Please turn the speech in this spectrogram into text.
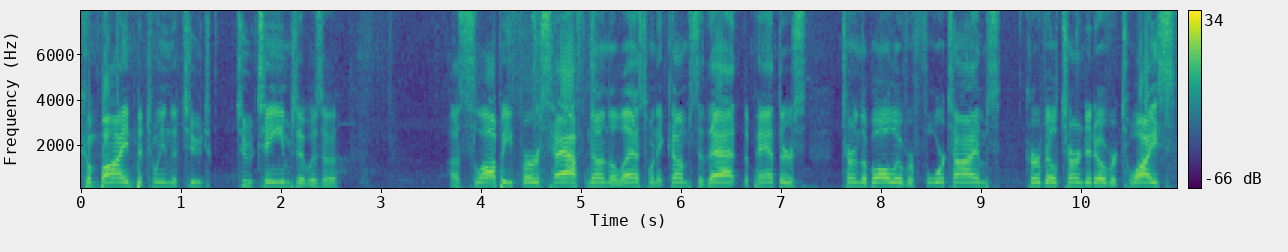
combined between the two two teams. It was a a sloppy first half nonetheless when it comes to that. The Panthers turned the ball over 4 times. Kerrville turned it over twice.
